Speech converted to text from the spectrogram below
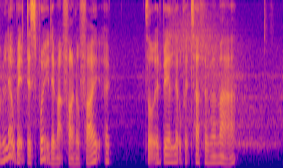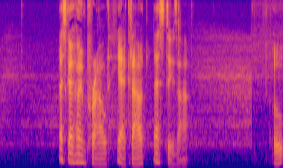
I'm a little bit disappointed in that final fight. I thought it'd be a little bit tougher than that. Let's go home proud. Yeah, Cloud, let's do that. Oh,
